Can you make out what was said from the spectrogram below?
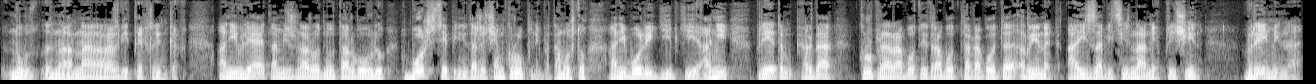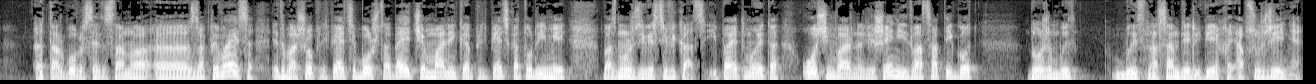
ну, на, на развитых рынках, они влияют на международную торговлю в большей степени даже, чем крупные, потому что они более гибкие, они при этом, когда крупная работает, работает на какой-то рынок, а из-за ветеринарных причин временно э, торговля с этой страной э, закрывается, это большое предприятие больше страдает, чем маленькое предприятие, которое имеет возможность диверсификации. И поэтому это очень важное решение, и 2020 год должен быть быть на самом деле вехой обсуждения,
